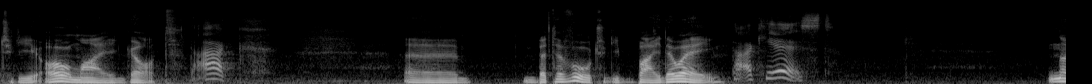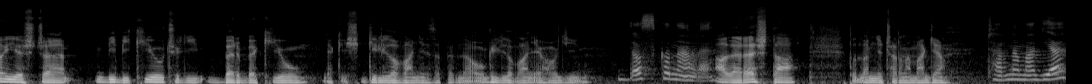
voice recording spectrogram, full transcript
czyli Oh my God. Tak, BTW, czyli By the way. tak jest. No i jeszcze BBQ, czyli barbecue, jakieś grillowanie, zapewne o grillowanie chodzi. Doskonale. Ale reszta to dla mnie czarna magia. Czarna magia?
